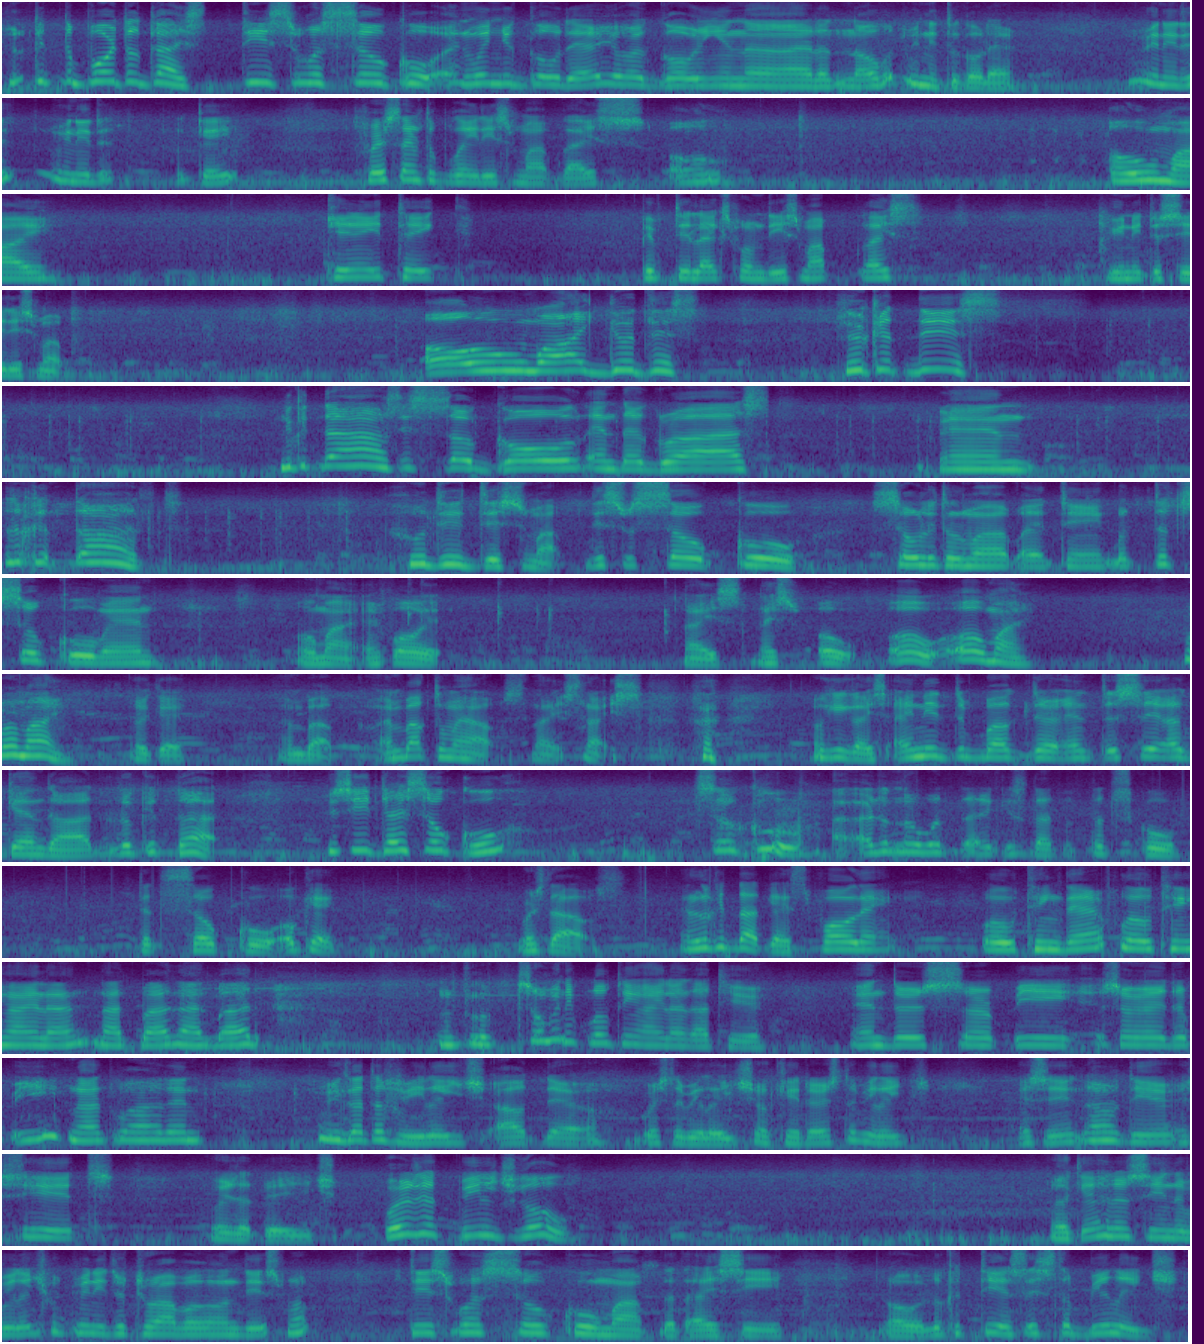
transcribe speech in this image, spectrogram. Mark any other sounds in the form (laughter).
Look at the portal guys. This was so cool. And when you go there, you are going in uh, I don't know, but we need to go there. We need it. We need it. Okay. First time to play this map, guys. Oh. Oh my. Can I take 50 likes from this map, guys? You need to see this map. Oh my goodness. Look at this. Look at the house. It's so gold and the grass. And Look at that! Who did this map? This was so cool. So little map, I think, but that's so cool, man. Oh my, I follow it. Nice, nice. Oh, oh, oh my. Where am I? Okay, I'm back. I'm back to my house. Nice, nice. (laughs) okay, guys, I need to back there and to say again that. Look at that. You see it, guys? So cool so cool. I, I don't know what the heck is that, but that's cool. That's so cool. Okay. Where's the house? And look at that, guys. Falling, floating there. Floating island. Not bad, not bad. And so many floating island out here. And there's Serpy, Sir Peak, not bad. And we got a village out there. Where's the village? Okay, there's the village. I see it out there. I see it. Where's that village? Where did that village go? Okay, I don't see in the village, but we need to travel on this map. This was so cool map that I see. Oh, look at this. It's the village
